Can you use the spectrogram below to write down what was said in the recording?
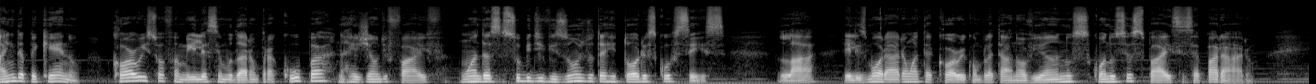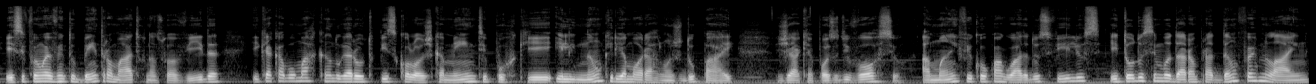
Ainda pequeno, Corey e sua família se mudaram para Cooper, na região de Fife, uma das subdivisões do território escocês. Lá, eles moraram até Corey completar nove anos, quando seus pais se separaram. Esse foi um evento bem traumático na sua vida e que acabou marcando o garoto psicologicamente porque ele não queria morar longe do pai, já que após o divórcio, a mãe ficou com a guarda dos filhos e todos se mudaram para Dunfermline,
